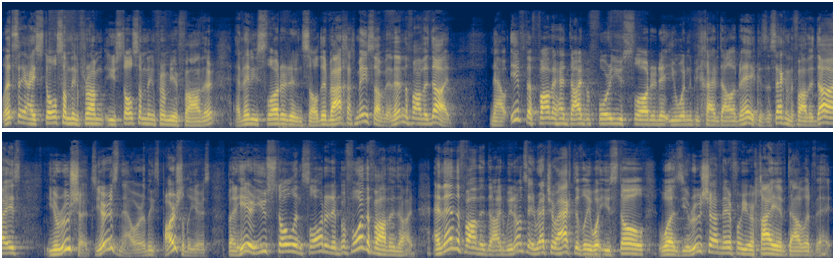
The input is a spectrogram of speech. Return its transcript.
Let's say I stole something from you stole something from your father, and then you slaughtered it and sold it. And then the father died. Now, if the father had died before you slaughtered it, you wouldn't be chayiv dalad because the second the father dies, Yerusha, it's yours now, or at least partially yours. But here you stole and slaughtered it before the father died. And then the father died. We don't say retroactively what you stole was Yerusha, and therefore you're chayiv dalad.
